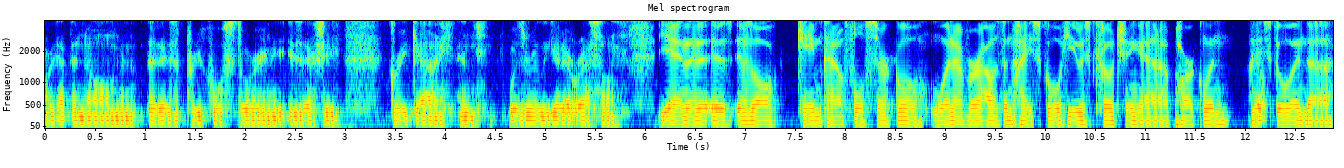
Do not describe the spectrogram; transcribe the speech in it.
I got to know him, and that is a pretty cool story. And he's actually a great guy and was really good at wrestling. Yeah, and then it was, it was all came kind of full circle. Whenever I was in high school, he was coaching at uh, Parkland High Yep. School, and uh,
